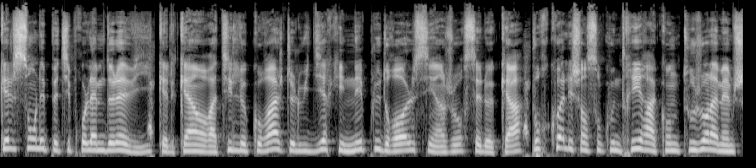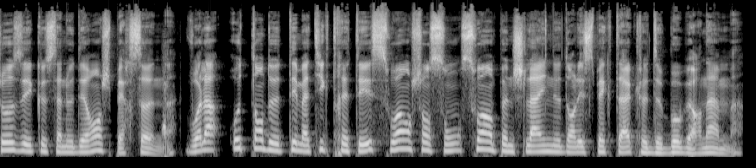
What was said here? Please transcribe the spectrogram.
Quels sont les petits problèmes de la vie? Quelqu'un aura-t-il le courage de lui dire qu'il n'est plus drôle si un jour c'est le cas? Pourquoi les chansons country racontent toujours la même chose et que ça ne dérange personne? Voilà autant de thématiques traitées, soit en chanson, soit en punchline dans les spectacles de Bob Burnham.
